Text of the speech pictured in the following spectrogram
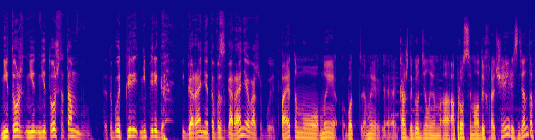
не то, не, не то что там, это будет пере- не перегорание, это возгорание ваше будет. Поэтому мы вот мы э, каждый год делаем э, опросы молодых врачей, резидентов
